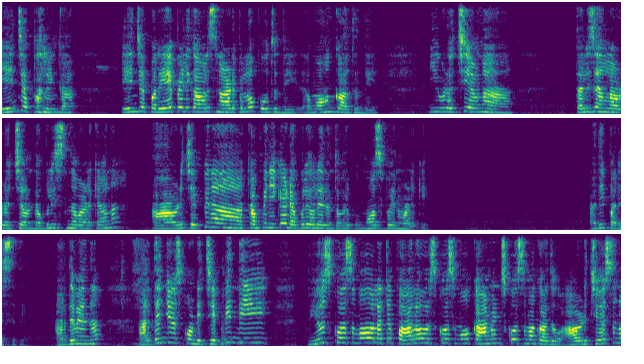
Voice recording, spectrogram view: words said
ఏం చెప్పాలి ఇంకా? ఏం చెప్పాలి? ఏ పెళ్ళి కావాల్సిన ఆడపిల్ల పోతుంది మొహం కాలుతుంది. ఈవిడొచ్చి ఏమైనా తల్లిదండ్రులు ఆవిడ వచ్చి డబ్బులు ఇస్తున్న వాళ్ళకి ఏమన్నా ఆవిడ చెప్పిన కంపెనీకే డబ్బులు ఇవ్వలేదు అంతవరకు మోసపోయిన వాళ్ళకి. అది పరిస్థితి. అర్థమైందా? అర్థం చేసుకోండి. చెప్పింది వ్యూస్ కోసమో లేకపోతే ఫాలోవర్స్ కోసమో కామెంట్స్ కోసమో కాదు. ఆవిడ చేస్తున్న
